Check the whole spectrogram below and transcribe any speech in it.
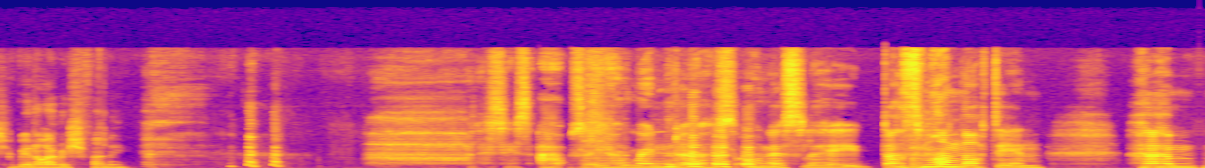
She'll be an Irish fanny. This is absolutely horrendous. honestly, does my nut in. Um.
